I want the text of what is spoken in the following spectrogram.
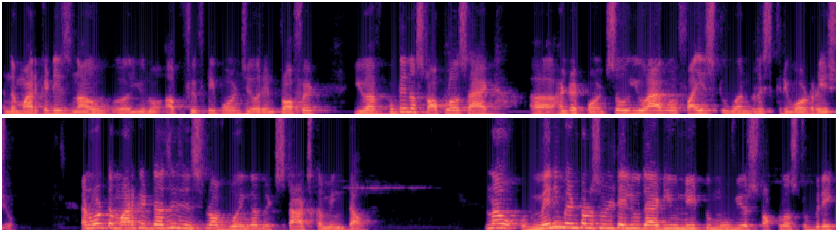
And the market is now uh, you know up 50 points you are in profit. You have put in a stop loss at uh, 100 points. So you have a 5 to 1 risk reward ratio and what the market does is instead of going up it starts coming down. Now many mentors will tell you that you need to move your stop loss to break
